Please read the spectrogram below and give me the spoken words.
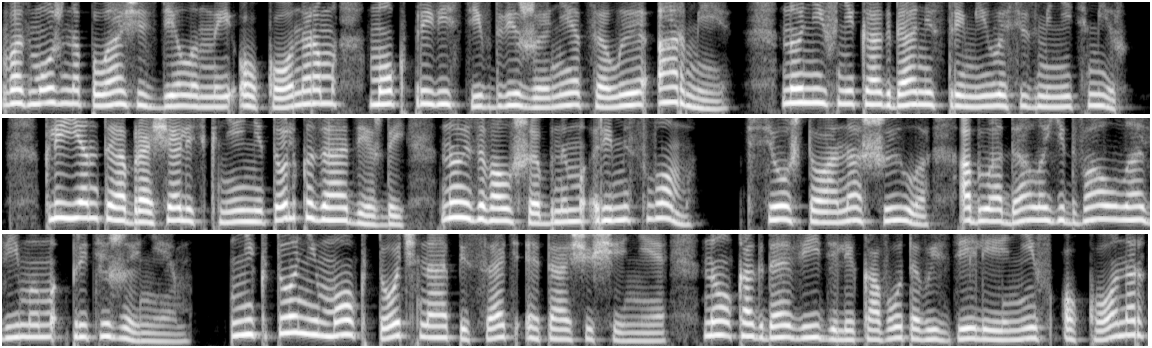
возможно, плащ, сделанный О'Коннором, мог привести в движение целые армии. Но Ниф никогда не стремилась изменить мир. Клиенты обращались к ней не только за одеждой, но и за волшебным ремеслом. Все, что она шила, обладало едва уловимым притяжением. Никто не мог точно описать это ощущение, но когда видели кого-то в изделии Ниф О'Коннор,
